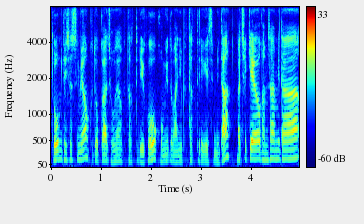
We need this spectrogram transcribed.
도움 되셨으면 구독과 좋아요 부탁드리고 공유도 많이 부탁드리겠습니다. 마칠게요. 감사합니다.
